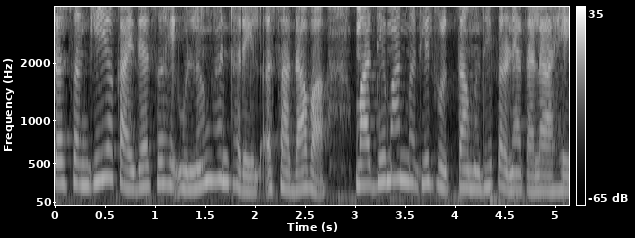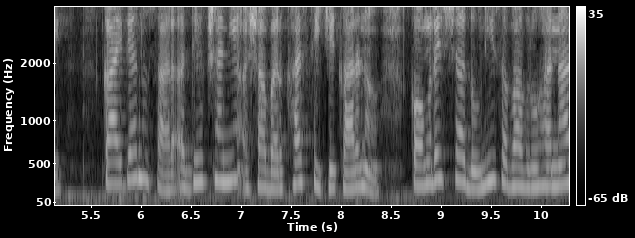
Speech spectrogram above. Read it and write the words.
तर संघीय कायद्याचं हे उल्लंघन ठरेल असा दावा माध्यमांमधील वृत्तामध्ये करण्यात आला आहे. कायद्यानुसार अध्यक्षांनी अशा बरखास्तीची कारणं काँग्रेसच्या दोन्ही सभागृहांना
